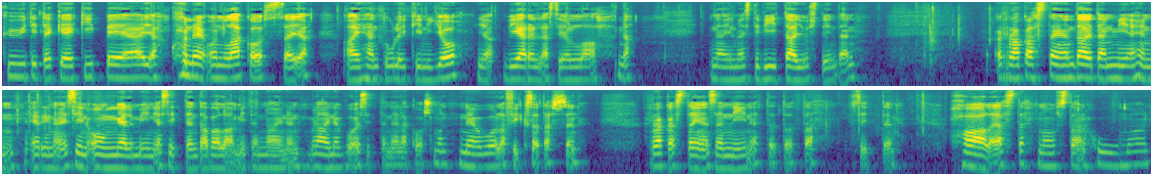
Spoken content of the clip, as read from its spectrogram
kyyti tekee kipeää ja kone on lakossa ja ai hän tulikin jo ja vierelläsi on lahna. Nämä ilmeisesti viittaa justiin tämän rakastajan tai tämän miehen erinäisiin ongelmiin ja sitten tavallaan miten nainen, nainen voi sitten näillä kosmon neuvoilla fiksata sen rakastajansa niin, että tota, sitten haaleasta noustaan huumaan.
